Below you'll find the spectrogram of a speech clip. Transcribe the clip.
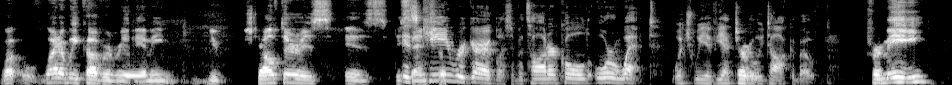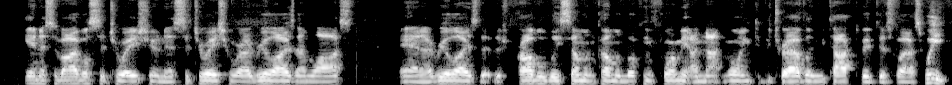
what what have we covered really? I mean, your shelter is is essential. is key regardless if it's hot or cold or wet, which we have yet to for, really talk about. For me, in a survival situation, a situation where I realize I'm lost and I realize that there's probably someone coming looking for me, I'm not going to be traveling. We talked about this last week.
